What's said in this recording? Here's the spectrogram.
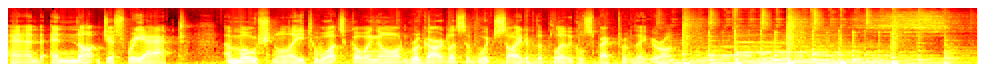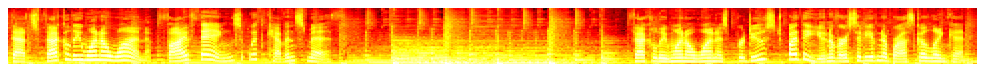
and and not just react emotionally to what's going on, regardless of which side of the political spectrum that you're on. That's Faculty 101 Five Things with Kevin Smith. Faculty 101 is produced by the University of Nebraska Lincoln.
